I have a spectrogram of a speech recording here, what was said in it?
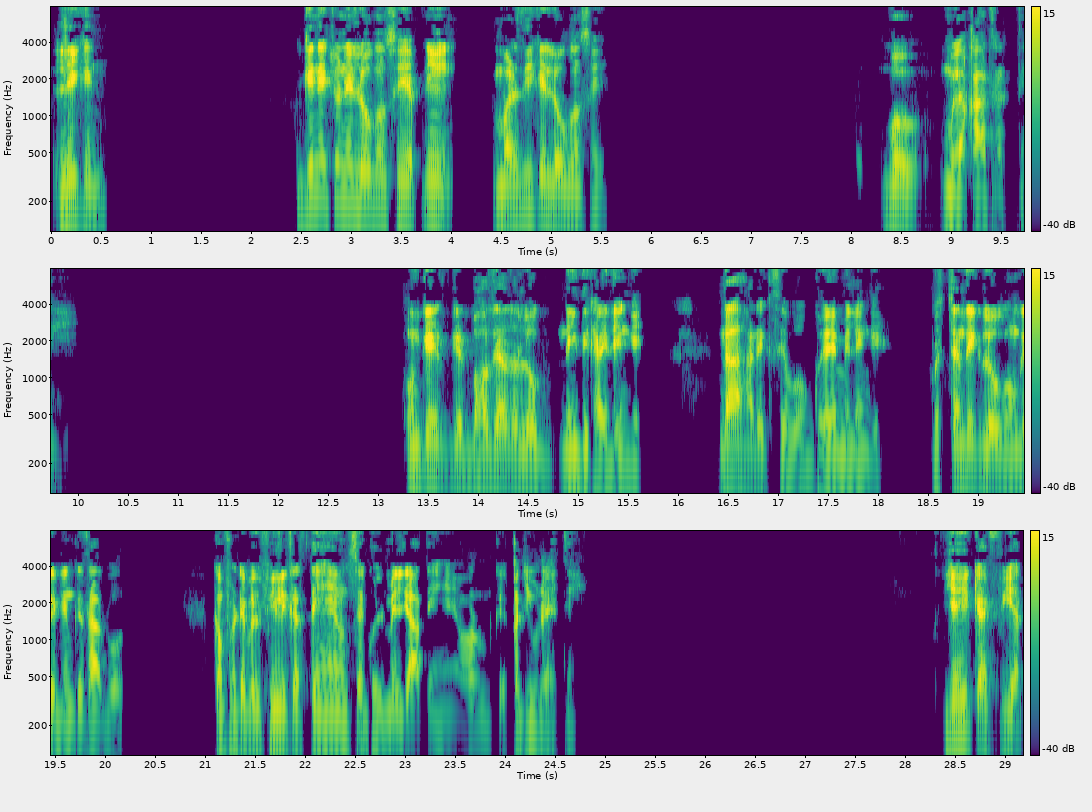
لیکن گنے چنے لوگوں سے، اپنی مرضی کے لوگوں سے وہ ملاقات رکھتے ہیں۔ ان کے ارد گرد بہت زیادہ لوگ نہیں دکھائی دیں گے۔ نہ ہر ایک سے وہ گھلے ملیں گے۔ بس چند ایک لوگ ہوں گے جن کے ساتھ وہ کمفرٹیبل فیل کرتے ہیں، ان سے گھل مل جاتے ہیں اور ان کے قریب رہتے ہیں۔ یہی کیفیت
